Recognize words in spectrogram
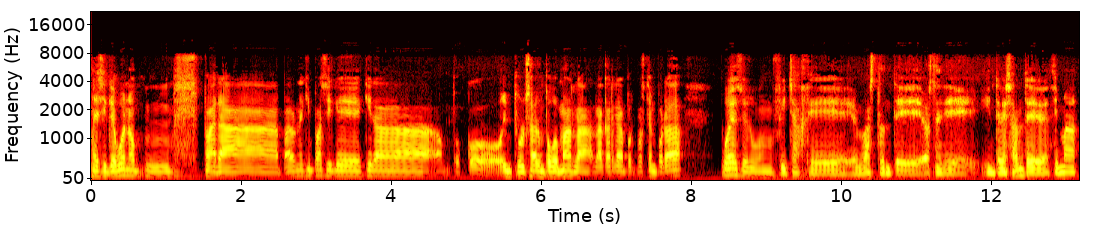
Así que bueno, mm, para, para un equipo así que quiera un poco impulsar un poco más la, la carrera por postemporada, puede ser un fichaje bastante, bastante interesante. Encima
